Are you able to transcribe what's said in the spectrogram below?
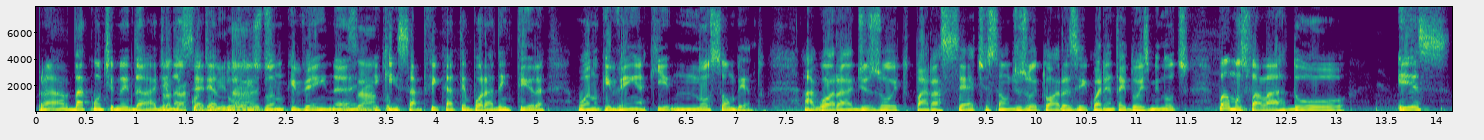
para dar continuidade pra na dar Série A2 do ano que vem, né? Exato. E quem sabe ficar a temporada inteira o ano que vem aqui no São Bento. Agora 18 para 7, são 18 horas e 42 minutos. Vamos falar do ex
